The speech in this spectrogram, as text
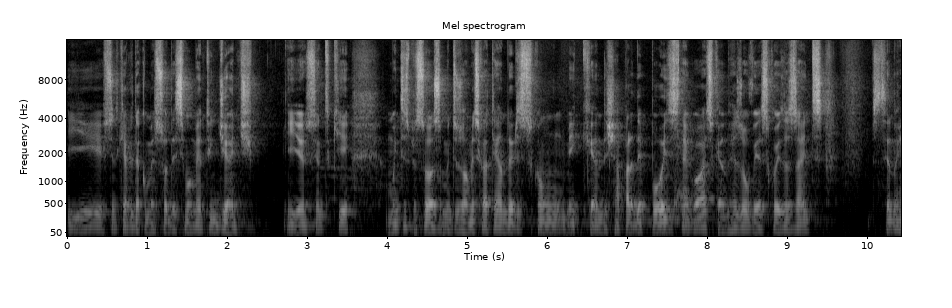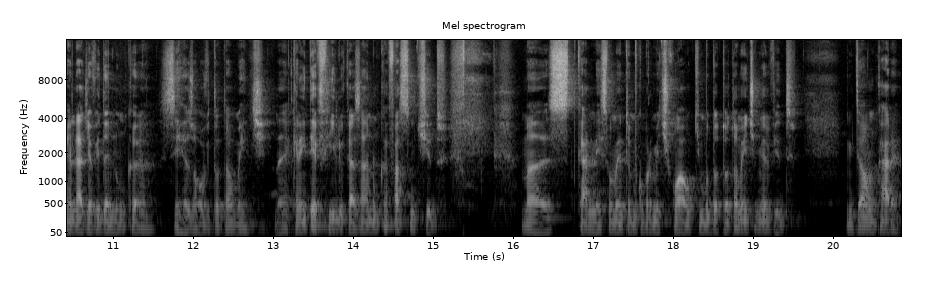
e eu sinto que a vida começou desse momento em diante. E eu sinto que muitas pessoas, muitos homens que eu atendo, eles ficam meio que querendo deixar para depois esse negócio, querendo resolver as coisas antes, sendo realidade a vida nunca se resolve totalmente, né? Que nem ter filho, casar nunca faz sentido. Mas, cara, nesse momento eu me comprometi com algo que mudou totalmente a minha vida. Então, cara,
